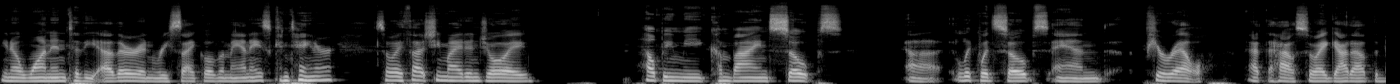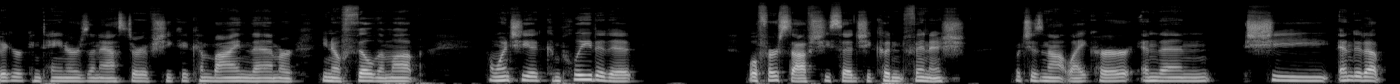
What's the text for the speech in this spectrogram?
you know, one into the other and recycle the mayonnaise container. So I thought she might enjoy helping me combine soaps, uh, liquid soaps and Purell at the house. So I got out the bigger containers and asked her if she could combine them or, you know, fill them up. And when she had completed it, well, first off, she said she couldn't finish, which is not like her. And then she ended up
